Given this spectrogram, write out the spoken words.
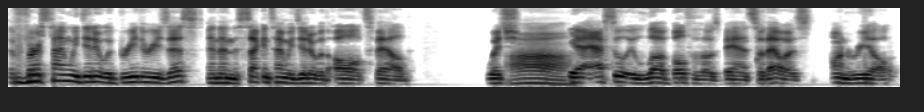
The mm-hmm. first time we did it with Breather Resist, and then the second time we did it with All Else Failed, which, ah. yeah, absolutely love both of those bands. So that was unreal.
